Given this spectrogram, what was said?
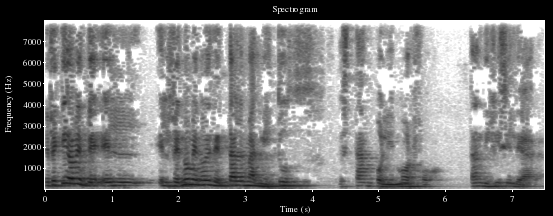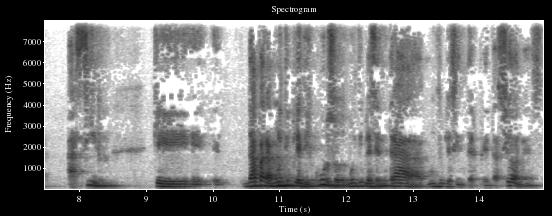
Efectivamente, el, fenómeno es de tal magnitud, es tan polimorfo, tan difícil de asir, que eh, da para múltiples discursos, múltiples entradas, múltiples interpretaciones.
